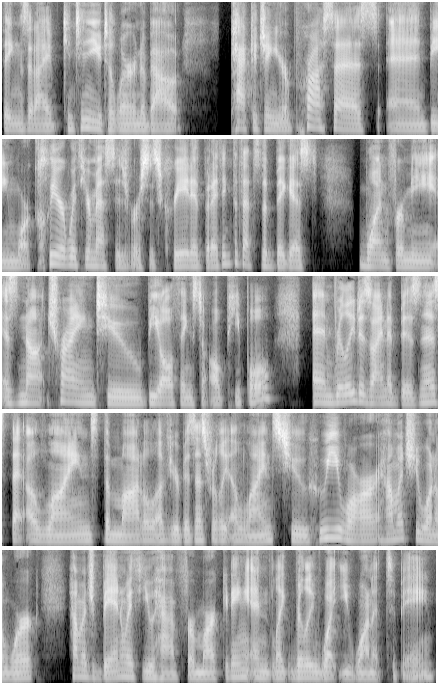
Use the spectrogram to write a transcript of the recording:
things that I continue to learn about packaging your process and being more clear with your message versus creative. But I think that that's the biggest one for me is not trying to be all things to all people and really design a business that aligns the model of your business really aligns to who you are, how much you want to work, how much bandwidth you have for marketing and like really what you want it to be.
